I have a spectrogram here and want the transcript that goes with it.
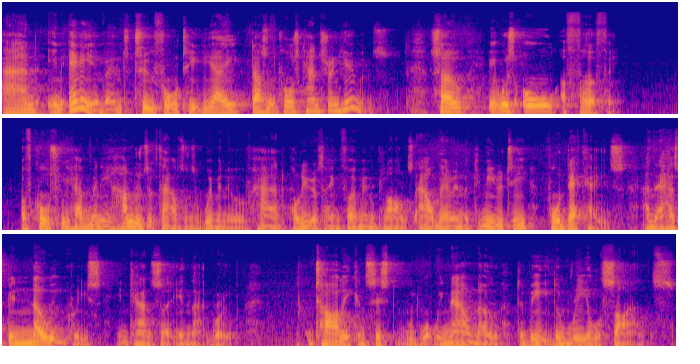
And in any event, 2,4-TDA doesn't cause cancer in humans. So it was all a furphy. Of course, we have many hundreds of thousands of women who have had polyurethane foam implants out there in the community for decades, and there has been no increase in cancer in that group. Entirely consistent with what we now know to be the real science.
